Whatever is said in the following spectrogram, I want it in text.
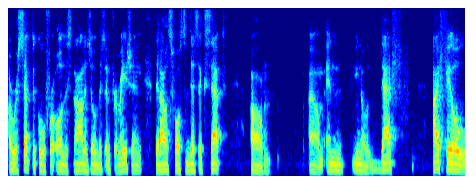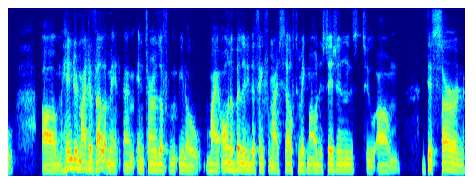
a, receptacle for all this knowledge, all this information that I was supposed to just accept. Um, um, and, you know, that I feel um, hindered my development um, in terms of, you know, my own ability to think for myself, to make my own decisions, to um, discern,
